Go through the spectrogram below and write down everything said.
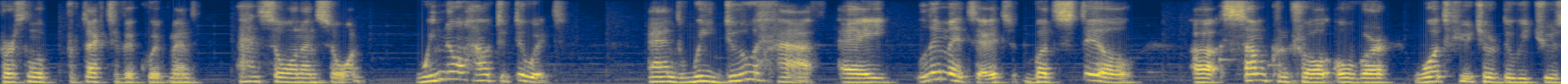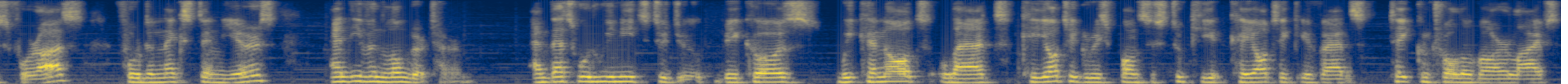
personal protective equipment, and so on and so on. We know how to do it. And we do have a limited, but still uh, some control over what future do we choose for us for the next 10 years and even longer term. And that's what we need to do because we cannot let chaotic responses to chaotic events take control of our lives.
